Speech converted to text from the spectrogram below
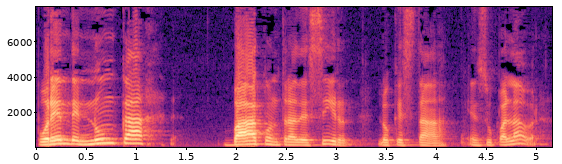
Por ende, nunca va a contradecir lo que está en su palabra.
